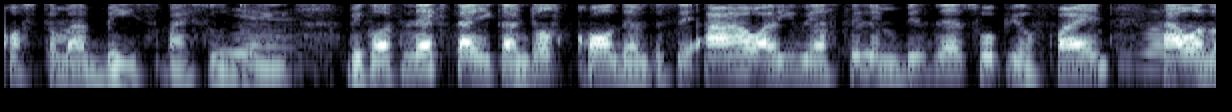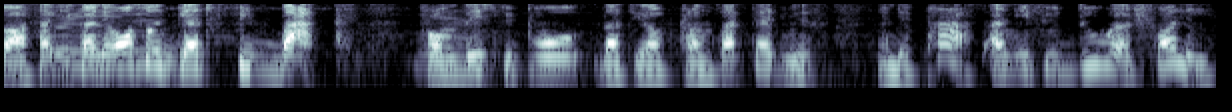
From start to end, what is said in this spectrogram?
customer base by so doing. Yes. because next time you can just call them to say ah how are you? We are still in business. Hope you're fine. how was our service? You can also get feedback from Yes. these people that you have transacted with in the past. And if you do well surely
